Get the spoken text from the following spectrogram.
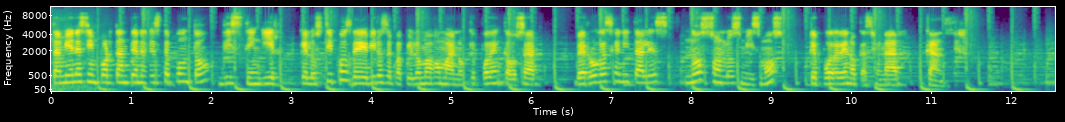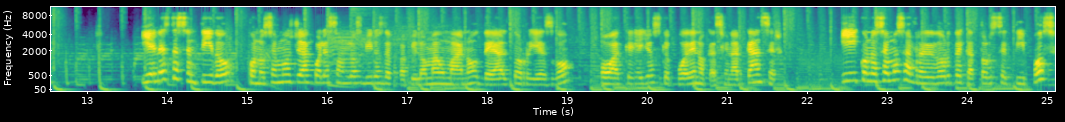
También es importante en este punto distinguir que los tipos de virus de papiloma humano que pueden causar verrugas genitales no son los mismos que pueden ocasionar cáncer. Y en este sentido, conocemos ya cuáles son los virus de papiloma humano de alto riesgo o aquellos que pueden ocasionar cáncer. Y conocemos alrededor de 14 tipos,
